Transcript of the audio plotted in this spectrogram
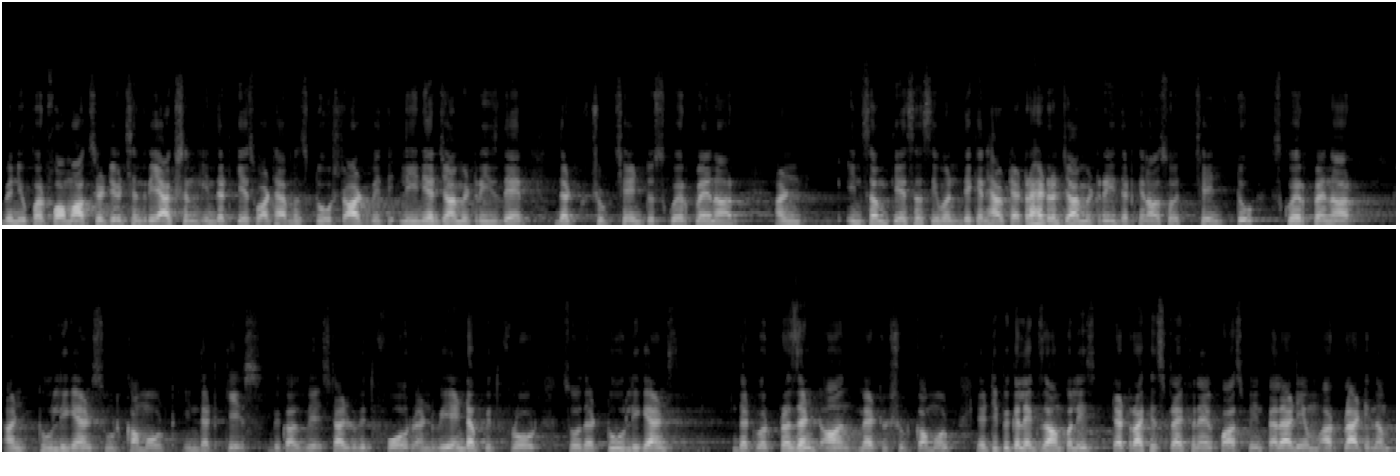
when you perform oxidation reaction in that case what happens to start with linear geometry is there that should change to square planar and in some cases even they can have tetrahedral geometry that can also change to square planar and 2 ligands would come out in that case because we started with 4 and we end up with 4. So, the 2 ligands that were present on metal should come out. A typical example is tetrakis triphenyl phosphine palladium or platinum.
